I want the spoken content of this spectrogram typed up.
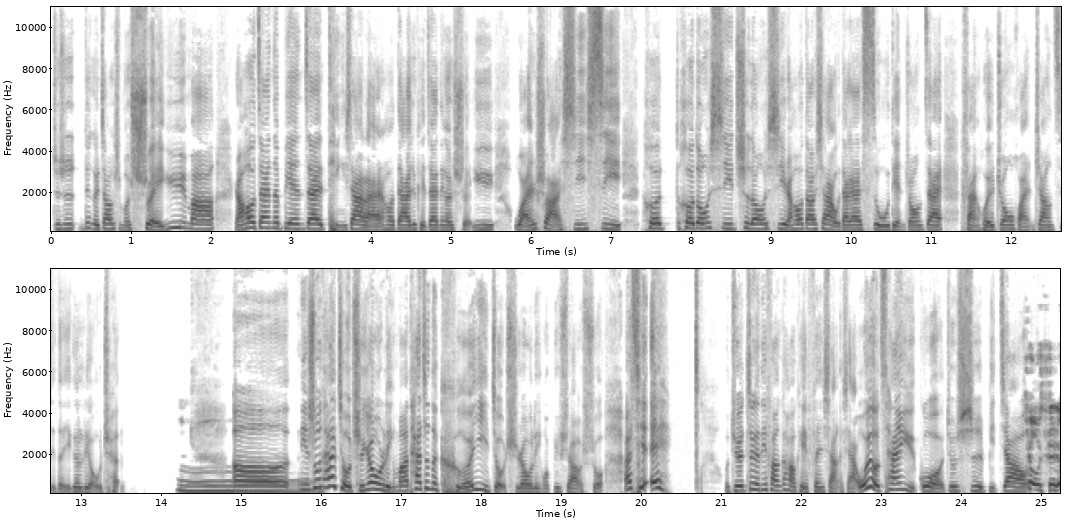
就是那个叫什么水域吗？然后在那边再停下来，然后大家就可以在那个水域玩耍嬉戏、喝喝东西、吃东西，然后到下午大概四五点钟再返回中环这样子的一个流程。嗯，呃，你说他酒池肉林吗？他真的可以酒池肉林，我必须要说。而且，哎，我觉得这个地方刚好可以分享一下，我有参与过，就是比较酒池肉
